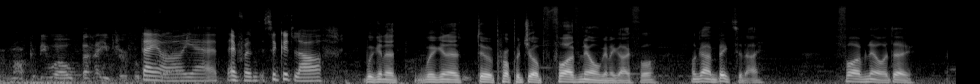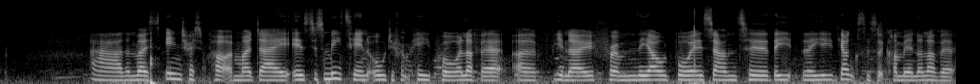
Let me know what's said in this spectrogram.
remarkably well behaved for a They crowd. are, yeah. Everyone, it's a good laugh. We're gonna we're gonna do a proper job. Five 0 I'm gonna go for. I'm going big today. Five 0 I do. Uh, the most interesting part of my day is just meeting all different people. I love it. Uh, you know, from the old boys down to the, the youngsters that come in. I love it.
